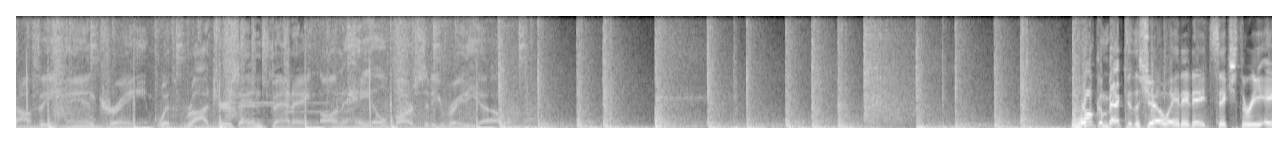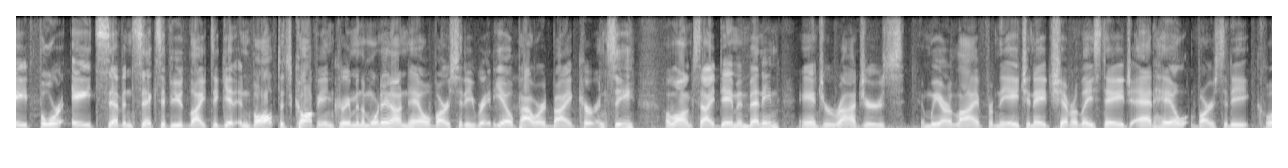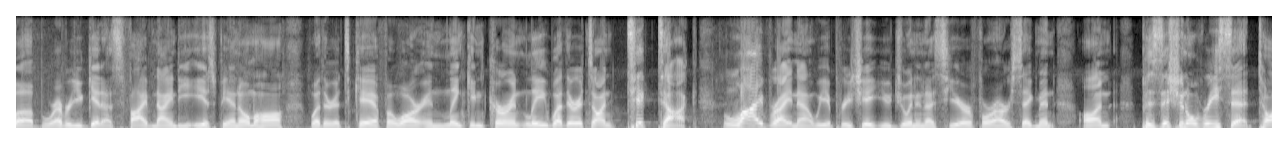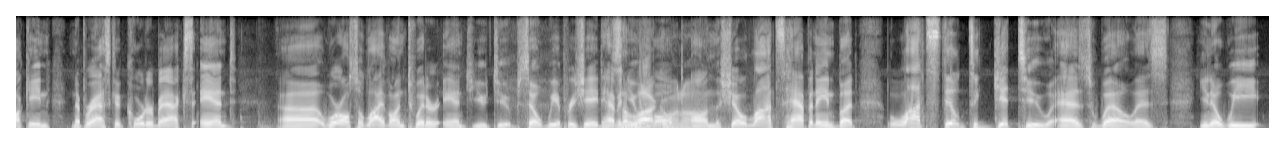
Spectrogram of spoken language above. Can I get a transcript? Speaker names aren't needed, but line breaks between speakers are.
Coffee and Cream with Rogers and Benning on Hail Varsity Radio.
Welcome back to the show, 888-638-4876. If you'd like to get involved, it's Coffee and Cream in the Morning on Hail Varsity Radio, powered by Currency, alongside Damon Benning, Andrew Rogers, and we are live from the H&H Chevrolet stage at Hail Varsity Club. Wherever you get us, 590 ESPN Omaha, whether it's KFOR in Lincoln currently, whether it's on TikTok, live right now. We appreciate you joining us here for our segment on Positional Reset, talking Nebraska quarterbacks and – uh, we're also live on Twitter and YouTube, so we appreciate having you involved on. on. the show. Lots happening, but lots still to get to as well as you know we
